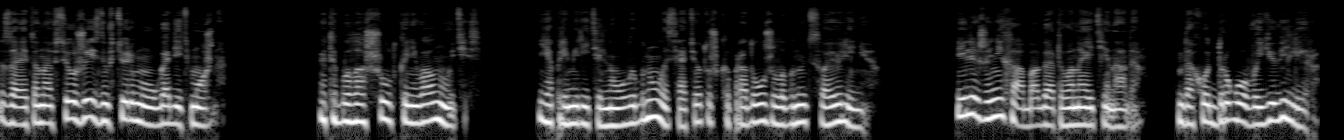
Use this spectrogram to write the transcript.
За это на всю жизнь в тюрьму угодить можно. Это была шутка, не волнуйтесь. Я примирительно улыбнулась, а тетушка продолжила гнуть свою линию. Или жениха богатого найти надо. Да хоть другого ювелира.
